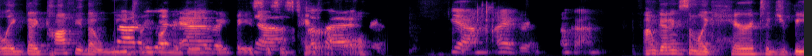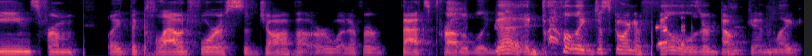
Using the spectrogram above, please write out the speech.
like the coffee that we yeah, drink on a day to day basis yeah. is terrible. Okay, I yeah, I agree. Okay. If I'm getting some like heritage beans from like the cloud forests of Java or whatever, that's probably good. But like just going to Philz or Dunkin', like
